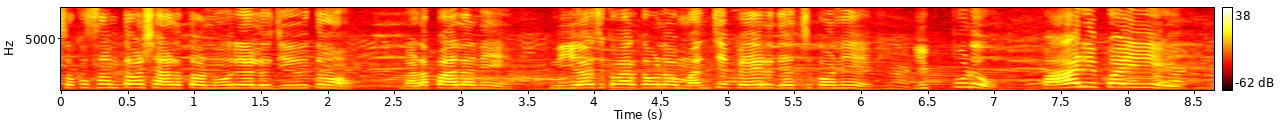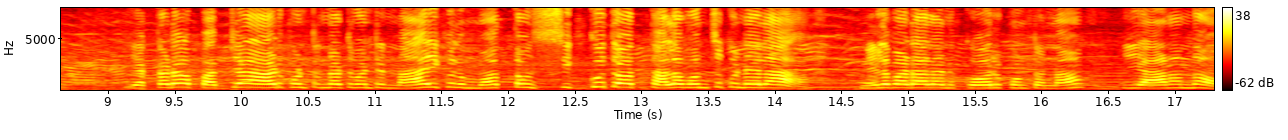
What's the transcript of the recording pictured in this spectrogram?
సుఖ సంతోషాలతో నూరేళ్ళు జీవితం గడపాలని నియోజకవర్గంలో మంచి పేరు తెచ్చుకొని ఇప్పుడు పారిపోయి ఎక్కడో పబ్జా ఆడుకుంటున్నటువంటి నాయకులు మొత్తం సిగ్గుతో తల వంచుకునేలా నిలబడాలని కోరుకుంటున్నాం. ఈ ఆనందం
